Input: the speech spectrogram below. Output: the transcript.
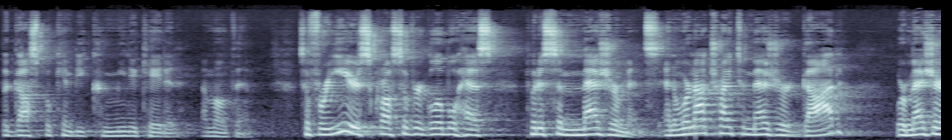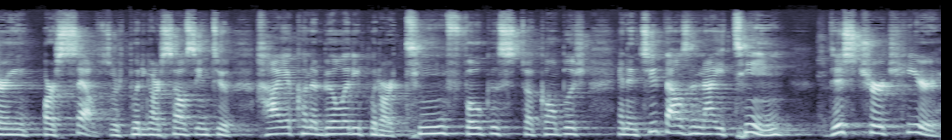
the gospel can be communicated among them. So for years, Crossover Global has put us some measurements, and we're not trying to measure God. We're measuring ourselves. We're putting ourselves into high accountability, put our team focused to accomplish. And in 2019, this church here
